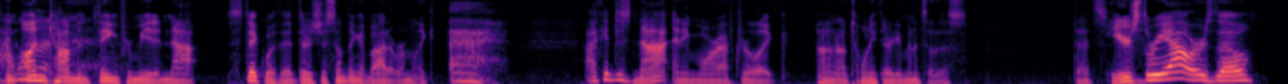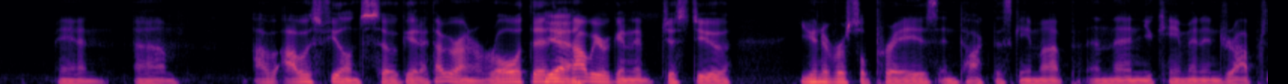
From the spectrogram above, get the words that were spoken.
an wanna- uncommon thing for me to not stick with it. There's just something about it where I'm like, ah, I could just not anymore after like, I don't know, 20, 30 minutes of this. That's Here's three hours though. man. Um, I, I was feeling so good. I thought we were on a roll with this. Yeah. I thought we were gonna just do universal praise and talk this game up, and then you came in and dropped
